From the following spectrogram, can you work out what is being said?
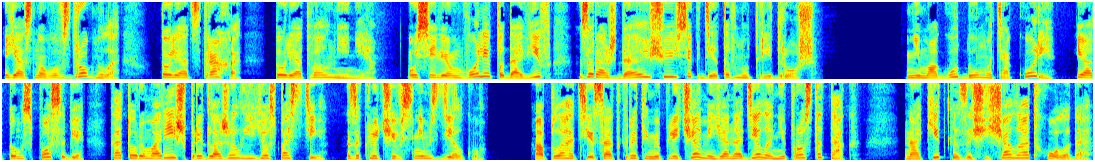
Я снова вздрогнула, то ли от страха, то ли от волнения, усилием воли подавив зарождающуюся где-то внутри дрожь. Не могу думать о Коре и о том способе, которым Арейш предложил ее спасти, заключив с ним сделку. А платье с открытыми плечами я надела не просто так. Накидка защищала от холода,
